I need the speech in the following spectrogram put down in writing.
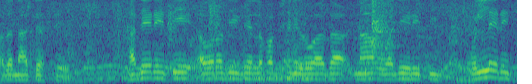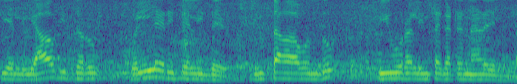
ಅದನ್ನು ಆಚರಿಸ್ತೇವೆ. ಅದೇ ರೀತಿ ಅವರದ್ದು ಈಗೆಲ್ಲ ಫಂಕ್ಷನ್ ಇರುವಾಗ ನಾವು ಅದೇ ರೀತಿ, ಒಳ್ಳೆ ರೀತಿಯಲ್ಲಿ ಯಾವುದಿದ್ದರೂ ಒಳ್ಳೆ ರೀತಿಯಲ್ಲಿ ಇದ್ದೇವೆ. ಇಂತಹ ಒಂದು ಈ ಊರಲ್ಲಿ ಇಂಥ ಘಟನೆ ನಡೆಯಲಿಲ್ಲ.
